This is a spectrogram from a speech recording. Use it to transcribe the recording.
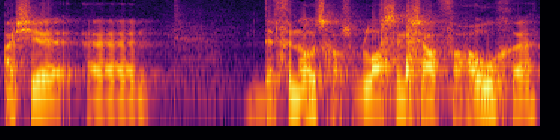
als je de vennootschapsbelasting zou verhogen,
